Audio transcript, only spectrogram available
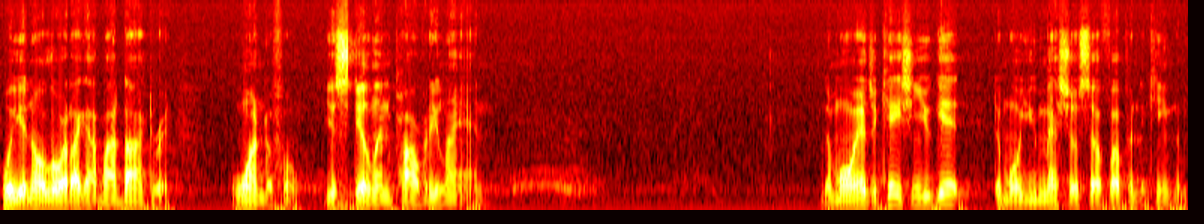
Well, you know, Lord, I got my doctorate. Wonderful. You're still in poverty land. The more education you get, the more you mess yourself up in the kingdom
